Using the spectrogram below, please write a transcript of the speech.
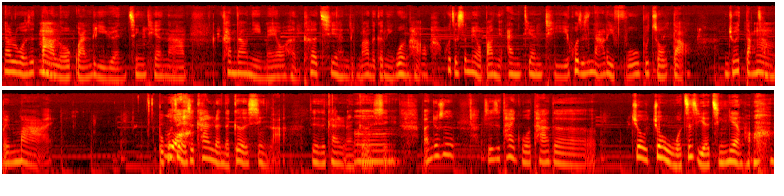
那如果是大楼管理员，嗯、今天呢、啊，看到你没有很客气、很礼貌的跟你问好，或者是没有帮你按电梯，或者是哪里服务不周到，你就会当场被骂、欸。嗯、不过这也是看人的个性啦，这也是看人个性。嗯、反正就是，其实泰国它的。就就我自己的经验哈，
